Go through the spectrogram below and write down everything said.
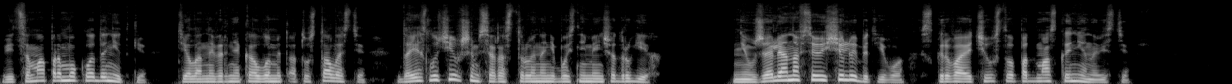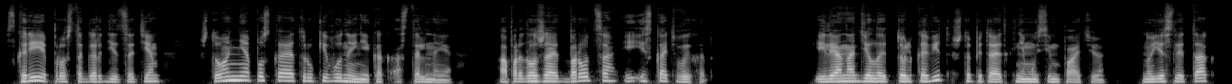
Ведь сама промокла до нитки, тело наверняка ломит от усталости, да и случившимся расстроена небось не меньше других. Неужели она все еще любит его, скрывая чувства под маской ненависти? Скорее просто гордится тем, что он не опускает руки в унынии, как остальные, а продолжает бороться и искать выход. Или она делает только вид, что питает к нему симпатию, но если так,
